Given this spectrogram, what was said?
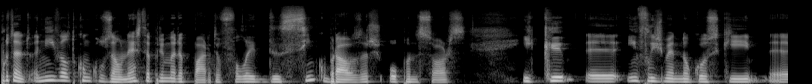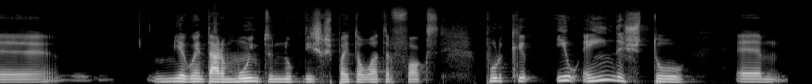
Portanto, a nível de conclusão, nesta primeira parte eu falei de 5 browsers open source e que uh, infelizmente não consegui uh, me aguentar muito no que diz respeito ao Waterfox, porque eu ainda estou ehm,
